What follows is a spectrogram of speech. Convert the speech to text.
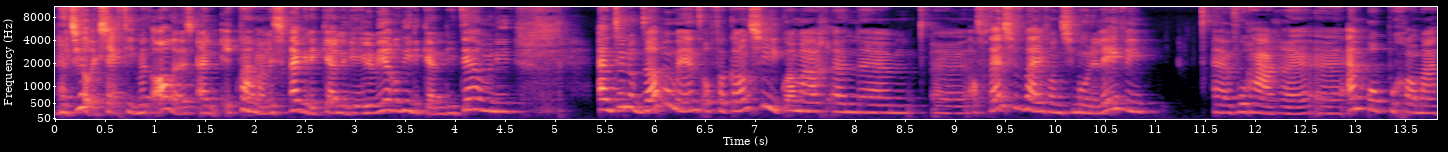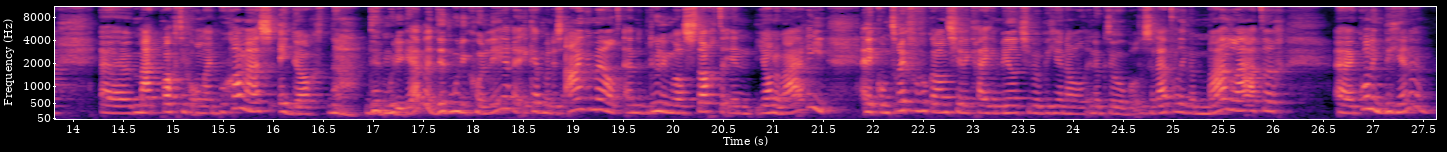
natuurlijk, zegt hij met alles. En ik kwam aan een gesprek en ik kende die hele wereld niet, ik kende die termen niet. En toen op dat moment op vakantie kwam er een ehm, eh, advertentie voorbij van Simone Levy. Eh, voor haar uh, M-pop-programma. maakt prachtige online programma's. Ik dacht, nou, dit moet ik hebben. Dit moet ik gewoon leren. Ik heb me dus aangemeld. En de bedoeling was starten in januari. En ik kom terug voor vakantie en ik krijg een mailtje. We beginnen al in oktober. Dus letterlijk een maand later kon ik beginnen.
